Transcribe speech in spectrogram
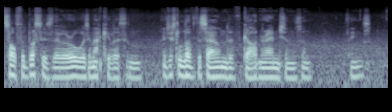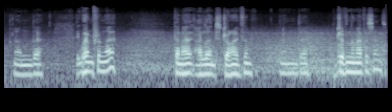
Salford buses. They were always immaculate and I just loved the sound of Gardner engines and things. And uh, it went from there. Then I, I learned to drive them and uh, driven them ever since.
